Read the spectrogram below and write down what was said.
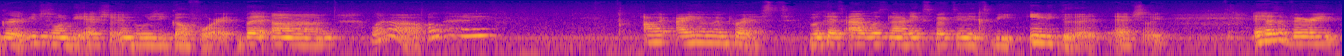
Girl, if you just wanna be extra and bougie, go for it. But, um, wow, okay. I, I am impressed because I was not expecting it to be any good, actually. It has a very,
